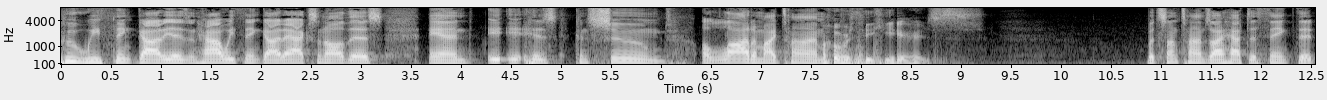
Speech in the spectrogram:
who we think God is and how we think God acts and all this. And it, it has consumed a lot of my time over the years. But sometimes I have to think that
